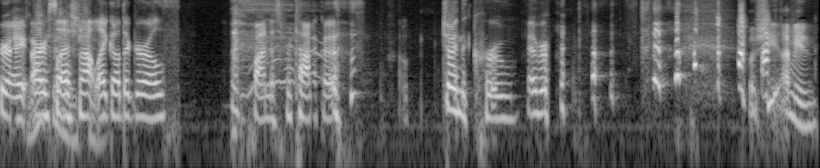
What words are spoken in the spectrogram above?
Right. R slash not like other girls. Fondness for tacos. Join the crew. Everyone. Well, she. I mean,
